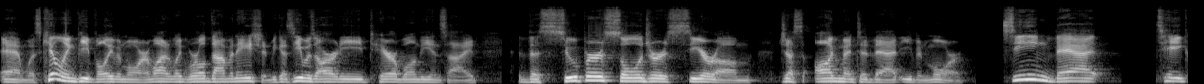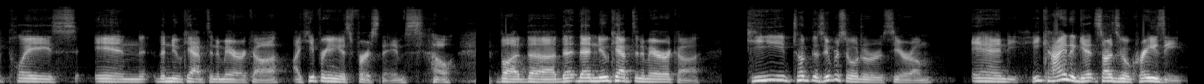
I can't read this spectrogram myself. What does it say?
and was killing people even more and wanted like world domination because he was already terrible on the inside. The super soldier serum just augmented that even more. Seeing that take place in the new Captain America. I keep forgetting his first name, so but the that, new Captain America, he took the super soldier serum and he kind of gets starts to go crazy.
